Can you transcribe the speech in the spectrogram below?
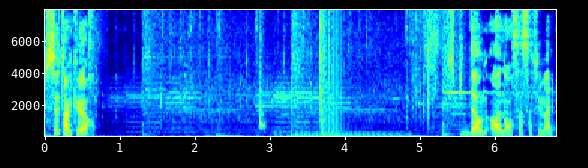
C'est un cœur. Speed down. Oh non, ça, ça fait mal.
